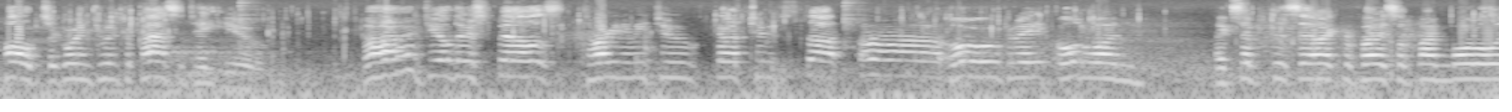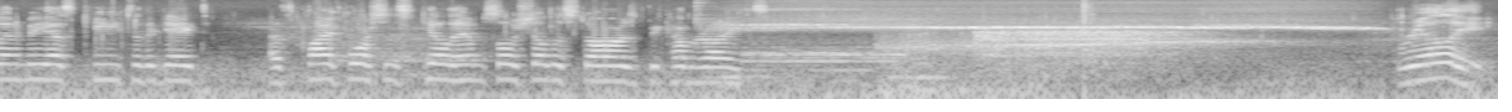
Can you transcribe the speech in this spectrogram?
polyps are going to incapacitate you. Ah, I feel their spells targeting me too. Got to stop. Ah, oh, great old one. Accept the sacrifice of my mortal enemy as key to the gate. As my forces kill him, so shall the stars become right. Really?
